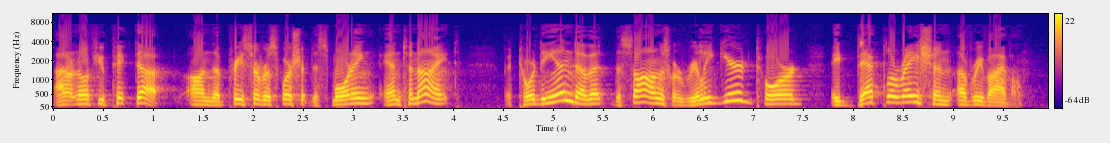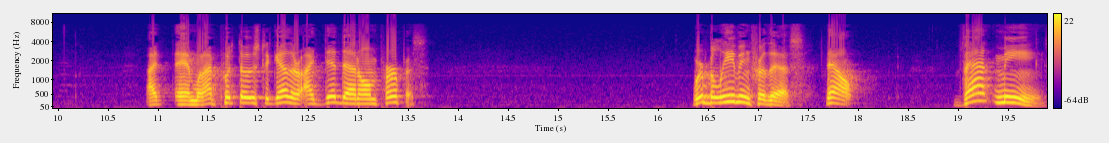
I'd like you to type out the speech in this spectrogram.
I don't know if you picked up on the pre service worship this morning and tonight, but toward the end of it, the songs were really geared toward a declaration of revival. I, and when I put those together, I did that on purpose. We're believing for this. Now, that means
